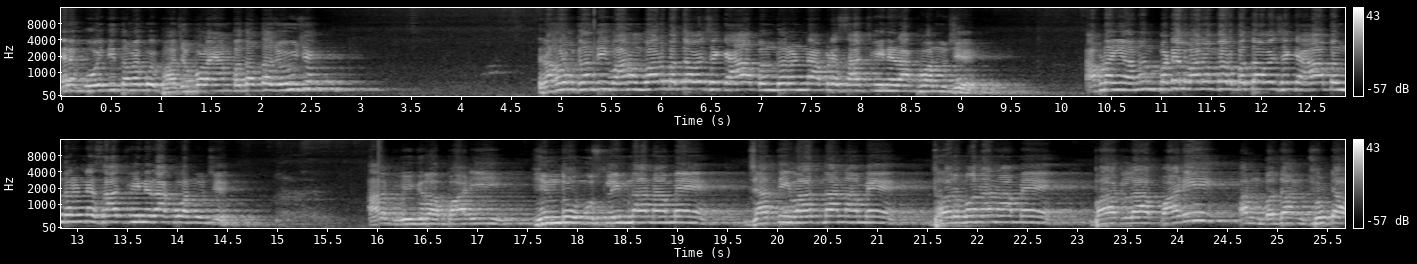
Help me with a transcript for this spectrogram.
એને કોઈથી તમે કોઈ ભાજપવાળા એમ બતાવતા જોયું છે? રાહુલ ગાંધી વારંવાર બતાવે છે કે આ બંધારણને આપણે સાચવીને રાખવાનું છે. આપણે અહીંયા અનંત પટેલ વારંવાર બતાવે છે કે આ બંધારણને સાચવીને રાખવાનું છે. આ વિગ્રહ પાડી હિન્દુ મુસ્લિમના નામે, જાતિવાદના નામે, ધર્મના નામે ભાગલા પાડી અને બધાને છૂટા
